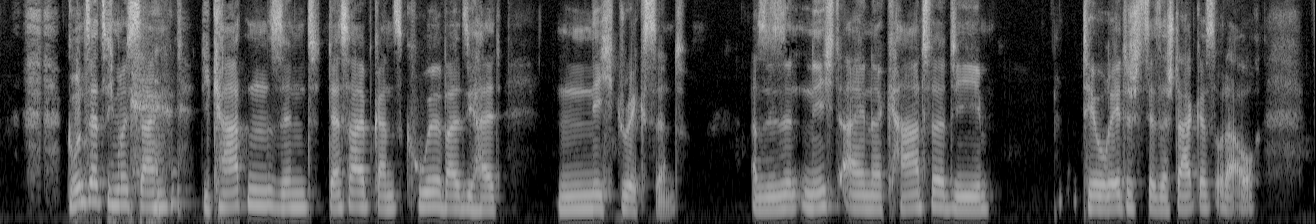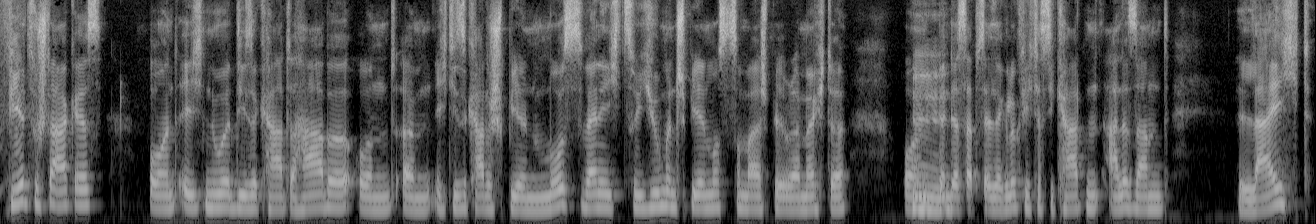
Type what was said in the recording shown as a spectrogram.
grundsätzlich muss ich sagen, die Karten sind deshalb ganz cool, weil sie halt nicht Ricks sind. Also sie sind nicht eine Karte, die theoretisch sehr, sehr stark ist oder auch viel zu stark ist, und ich nur diese Karte habe und ähm, ich diese Karte spielen muss, wenn ich zu Human spielen muss zum Beispiel oder möchte. Und mhm. bin deshalb sehr, sehr glücklich, dass die Karten allesamt leicht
